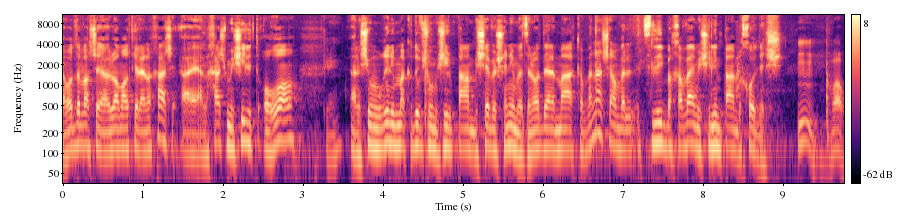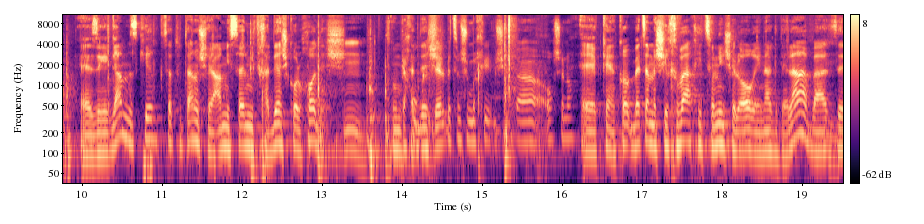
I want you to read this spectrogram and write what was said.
עוד דבר שלא אמרתי על הנחש, הנחש משיל את אורו, אוקיי. אנשים אומרים לי מה כתוב שהוא משיל פעם בשבע שנים, אז אני לא יודע מה הכוונה שם, אבל אצלי בחווה הם משילים פעם בחודש. Mm, וואו. אה, זה גם מזכיר קצת אותנו שעם ישראל מתחדש כל חודש. הוא איך הוא מתחדש. גדל בעצם שהוא מכיל את האור שלו? אה, כן, בעצם השכבה החיצונית של האור אינה גדלה, ואז אה,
